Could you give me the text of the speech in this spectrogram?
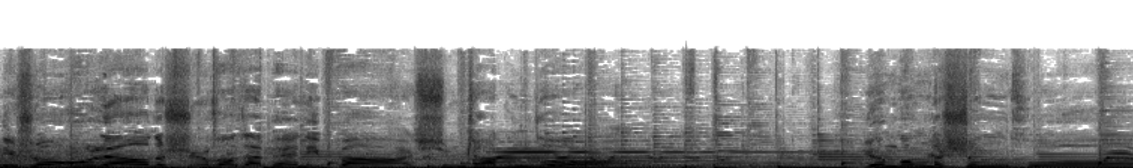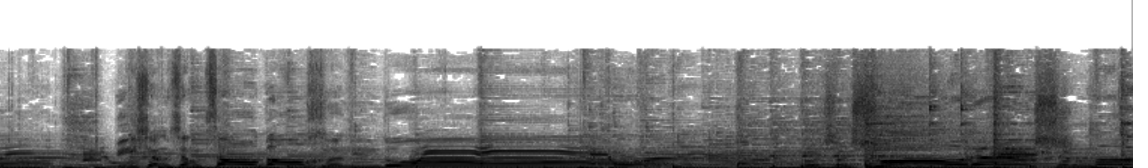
你说无聊的时候再陪你爸巡查工作，员工的生活比想象糟糕很多。我想说点什么。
